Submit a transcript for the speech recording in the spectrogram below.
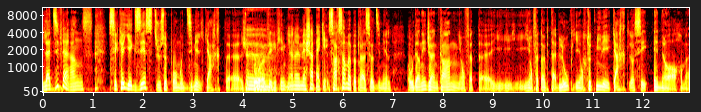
La différence, c'est qu'il existe, je sais pas, moi, 10 000 cartes. Euh, je vais Euh, pas vérifier. Il y en a un méchant paquet. Ça ressemble à peu près à ça, 10 000. Au dernier Gen Con, ils ont fait, euh, ils, ils ont fait un tableau, puis ils ont toutes mis les cartes. Là, c'est énorme.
